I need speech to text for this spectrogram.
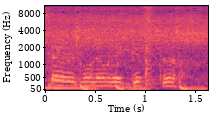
Sir, going over that good stuff.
